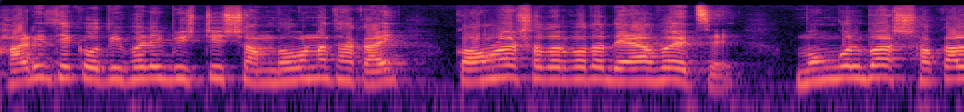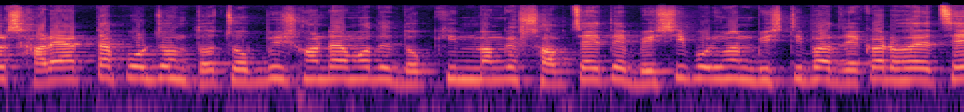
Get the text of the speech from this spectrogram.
ভারী থেকে অতি ভারী বৃষ্টির সম্ভাবনা থাকায় কমলা সতর্কতা দেওয়া হয়েছে। মঙ্গলবার সকাল সাড়ে আটটা পর্যন্ত চব্বিশ ঘণ্টার মধ্যে দক্ষিণবঙ্গের সবচাইতে বেশি পরিমাণ বৃষ্টিপাত রেকর্ড হয়েছে।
